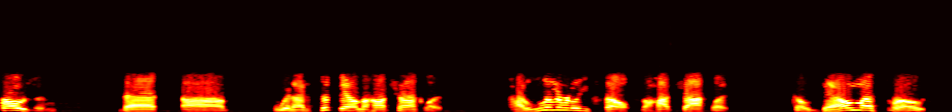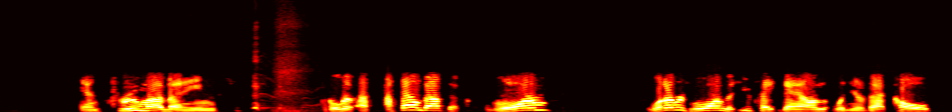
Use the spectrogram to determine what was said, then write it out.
frozen that uh, when I took down the hot chocolate, I literally felt the hot chocolate go down my throat and through my veins. I found out that warm, whatever's warm that you take down when you're that cold,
